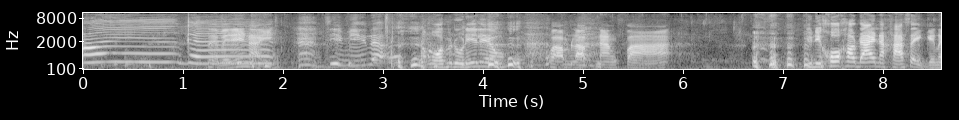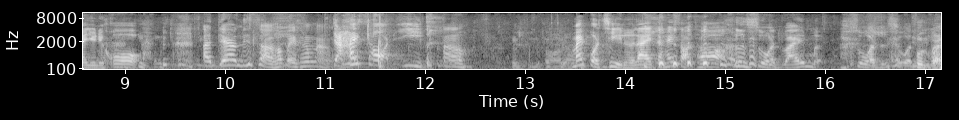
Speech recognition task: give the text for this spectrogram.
อายแกใส่ไปได้ไหน ชีวิตอะน้องโอ๊ตมาดูนี่เร็ว ความลับนางฟ้า ยูนิโคเข้าได้นะคะ ใส่กางเกงในยูนิโคเอาเจ๊เอานี่สอดเข้าไปข้างหลังจะให้สอดอีก เอาไม่ปวดฉี่หรืออะไร จะให้สอดท่อ คือสวนไว้เหมือน สวนสวนฝึกไว้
